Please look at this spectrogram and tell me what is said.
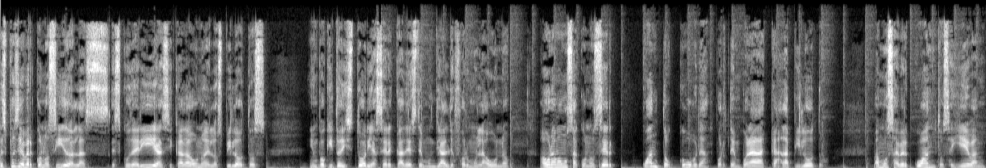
Después de haber conocido las escuderías y cada uno de los pilotos y un poquito de historia acerca de este Mundial de Fórmula 1, ahora vamos a conocer cuánto cobra por temporada cada piloto. Vamos a ver cuánto se llevan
